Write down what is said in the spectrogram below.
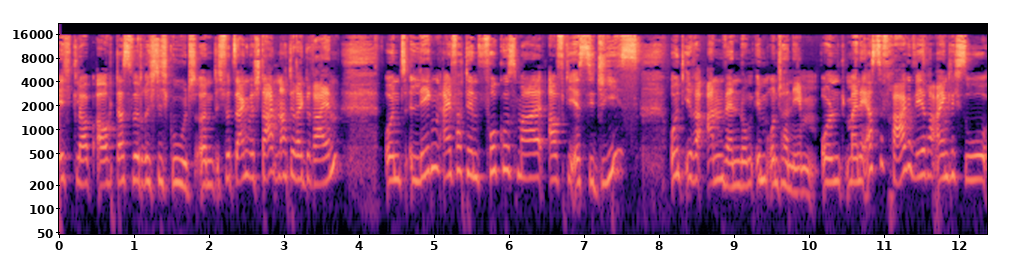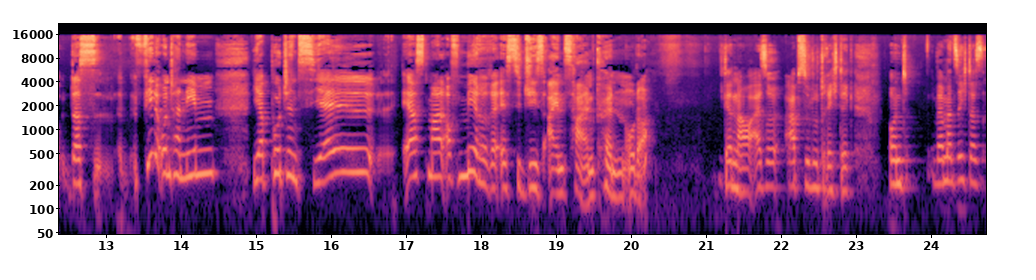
Ich glaube auch, das wird richtig gut. Und ich würde sagen, wir starten auch direkt rein und legen einfach den Fokus mal auf die SDGs und ihre Anwendung im Unternehmen. Und meine erste Frage wäre eigentlich so, dass viele Unternehmen ja potenziell erstmal auf mehrere SDGs einzahlen können, oder? Genau, also absolut richtig. Und wenn man sich das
